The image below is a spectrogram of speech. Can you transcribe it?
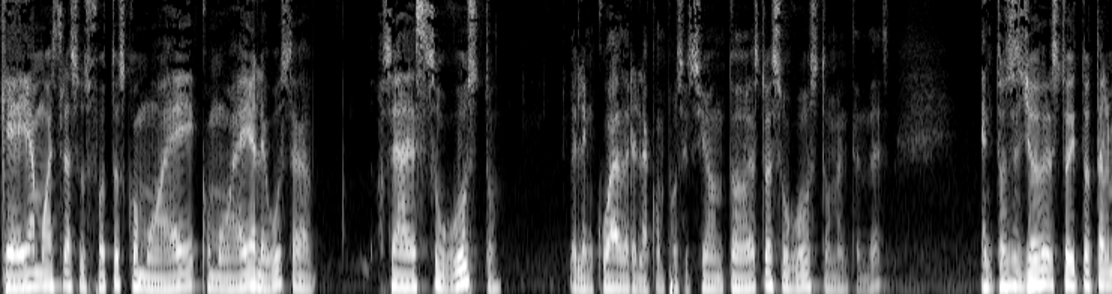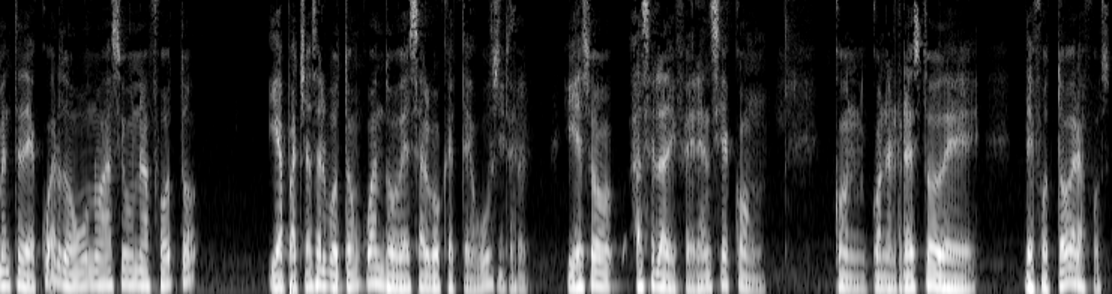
que ella muestra sus fotos como a, ella, como a ella le gusta. O sea, es su gusto. El encuadre, la composición, todo esto es su gusto, ¿me entendés? Entonces yo estoy totalmente de acuerdo. Uno hace una foto y apachas el botón cuando ves algo que te gusta. Y eso hace la diferencia con, con, con el resto de, de fotógrafos.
